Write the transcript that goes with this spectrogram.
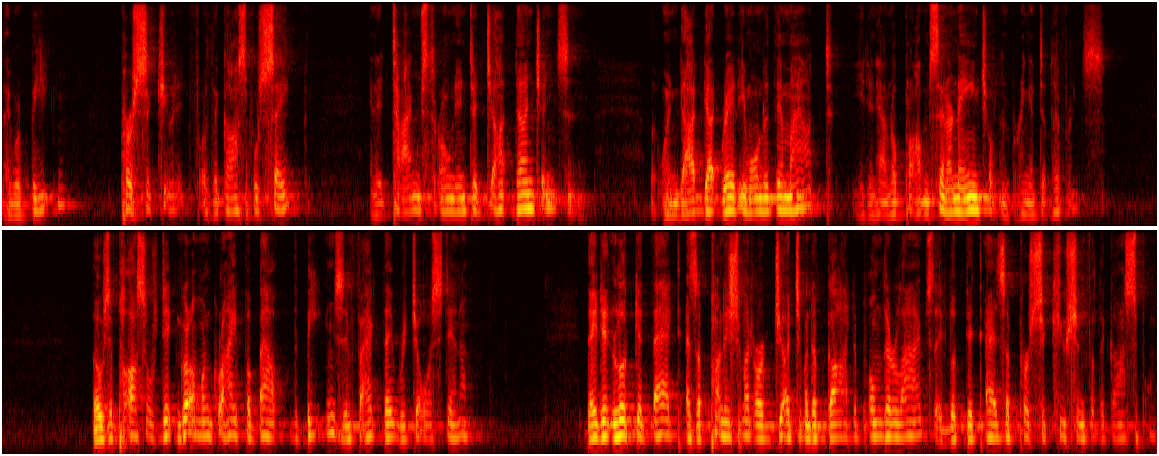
they were beaten, persecuted for the gospel's sake, and at times thrown into dungeons. And, but when God got ready, he wanted them out, he didn't have no problem sending an angel and bringing deliverance. Those apostles didn't grumble and gripe about the beatings. In fact, they rejoiced in them. They didn't look at that as a punishment or judgment of God upon their lives. They looked at it as a persecution for the gospel.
